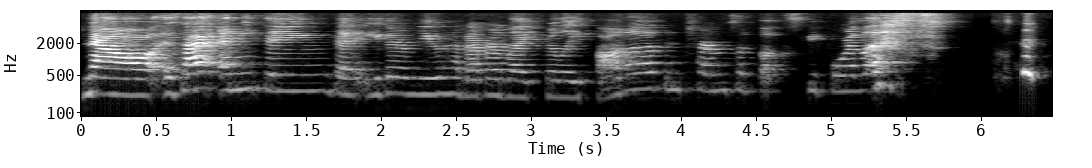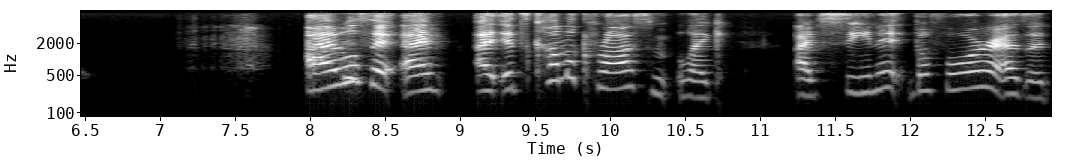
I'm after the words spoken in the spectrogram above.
Now, is that anything that either of you had ever like really thought of in terms of books before this? I will say I, I it's come across like I've seen it before as a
